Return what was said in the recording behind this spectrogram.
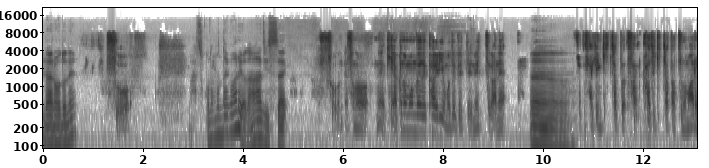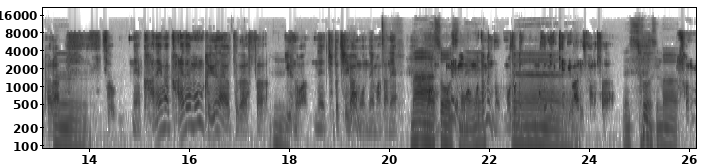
なるほどね。そう。まあそこの問題もあるよな実際。そうねそのね契約の問題で帰りも出てってネッツがねうん。ちょっと先に切っちゃったさ舵切っちゃったっていうのもあるから、うん。そうね金が金で文句言うなよとかさ、うん。言うのはねちょっと違うもんねまたね。まあそうです求めるもんね求めるの求めうん。求める権利はあるからさ。えそうです。ねまそれは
